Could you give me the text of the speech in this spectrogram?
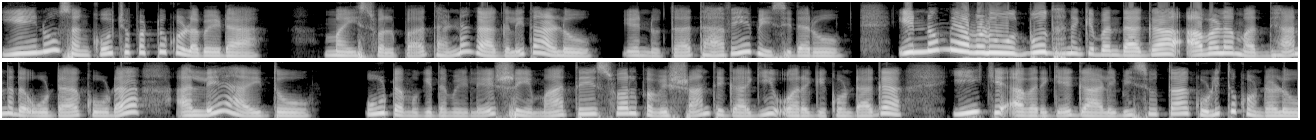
ಏನೂ ಸಂಕೋಚಪಟ್ಟುಕೊಳ್ಳಬೇಡ, ಮೈ ಸ್ವಲ್ಪ ತಣ್ಣಗಾಗಲಿ ತಾಳು ಎನ್ನುತ್ತಾ ತಾವೇ ಬೀಸಿದರು. ಇನ್ನೊಮ್ಮೆ ಅವಳು ಉದ್ಬೋಧನಕ್ಕೆ ಬಂದಾಗ ಅವಳ ಮಧ್ಯಾಹ್ನದ ಊಟ ಕೂಡ ಅಲ್ಲೇ ಆಯಿತು. ಊಟ ಮುಗಿದ ಮೇಲೆ ಶ್ರೀಮಾತೆ ಸ್ವಲ್ಪ ವಿಶ್ರಾಂತಿಗಾಗಿ ಒರಗಿಕೊಂಡಾಗ ಈಕೆ ಅವರಿಗೆ ಗಾಳಿ ಬೀಸುತ್ತಾ ಕುಳಿತುಕೊಂಡಳು.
